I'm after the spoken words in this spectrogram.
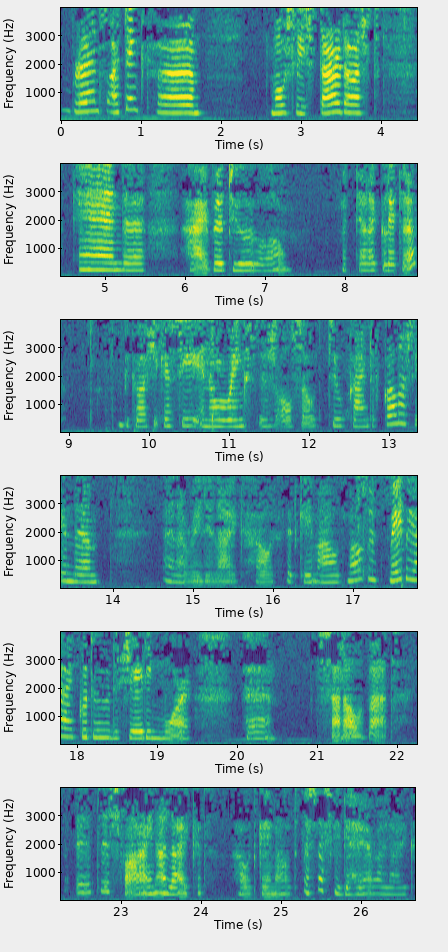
brands. I think um, mostly Stardust and uh, Hybrid Dual Metallic Glitter because you can see in our rings there's also two kind of colors in them and I really like how it came out. Maybe I could do the shading more uh, subtle, but it is fine. I like it, how it came out. Especially the hair I like.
